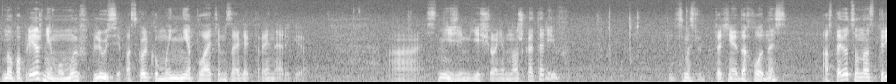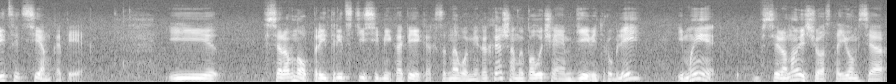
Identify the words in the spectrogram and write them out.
Но по-прежнему мы в плюсе, поскольку мы не платим за электроэнергию. Снизим еще немножко тариф, в смысле, точнее доходность, остается у нас 37 копеек. И все равно при 37 копейках с одного мегахэша мы получаем 9 рублей, и мы все равно еще остаемся,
